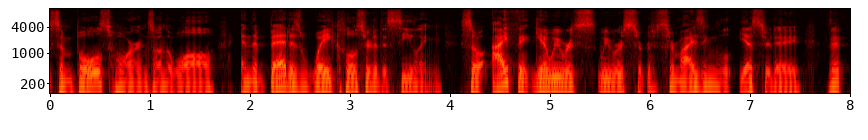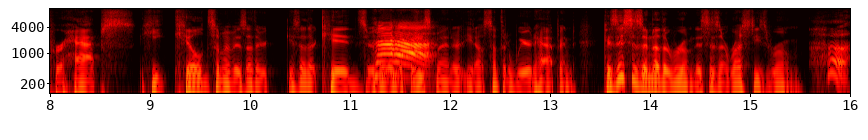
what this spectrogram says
some bull's horns on the wall, and the bed is way closer to the ceiling. So I think you know we were we were sur- surmising yesterday that perhaps he killed some of his other his other kids, or they're in the basement, or you know something weird happened. Because this is another room. This isn't Rusty's room. Huh.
